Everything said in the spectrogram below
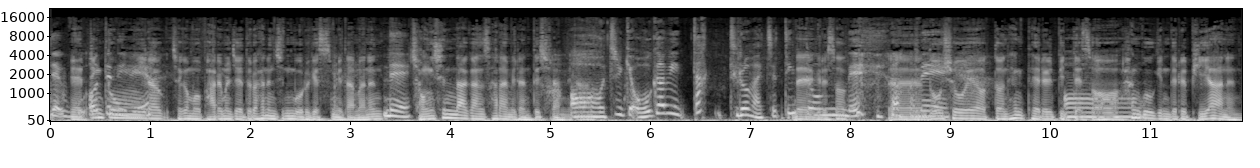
네, 뭐 예, 어떤? 띵똥이라고 제가 뭐 발음을 제대로 하는지는 모르겠습니다만은 네. 정신 나간 사람이란 뜻이랍니다. 어, 어쩜 이렇게 어감이 딱 들어맞죠? 띵똥. 네, 그래서 네. 에, 네. 노쇼의 어떤 행태를 빗대서 어. 한국인들을 비하하는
